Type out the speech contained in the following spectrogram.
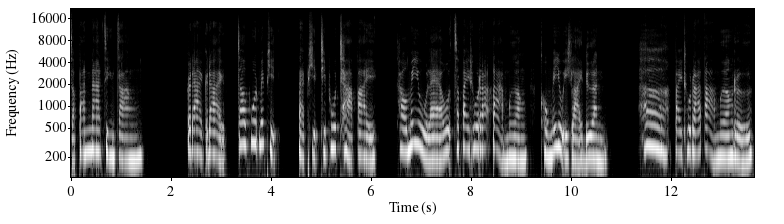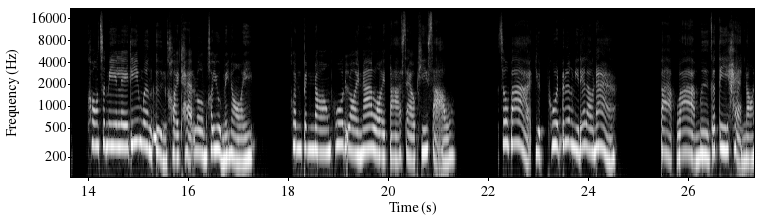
จะปั้นหน้าจริงจัง ก็ได้ก็ได้ เจ้าพูดไม่ผิด แต่ผิดที่พูดช้าไป เขาไม่อยู่แล้วจะไปธุระต่างเมือง คงไม่อยู่อีกหลายเดือน เฮ้อ ไปธุระต่างเมืองหรือ คงจะมีเลดี้เมืองอื่นคอยแทะโลมเขาอยู่ไม่น้อย คนเป็นน้องพูดลอยหน้าลอยตาแซวพี่สาว เจ้าบ้าหยุดพูดเรื่องนี้ได้แล้วน่าปากว่ามือก็ตีแขนน้อง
